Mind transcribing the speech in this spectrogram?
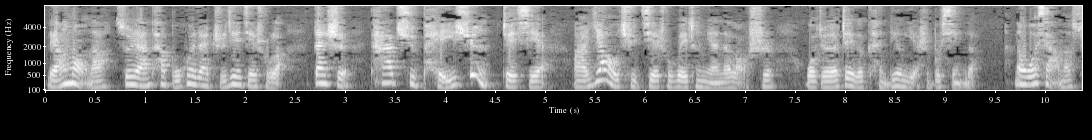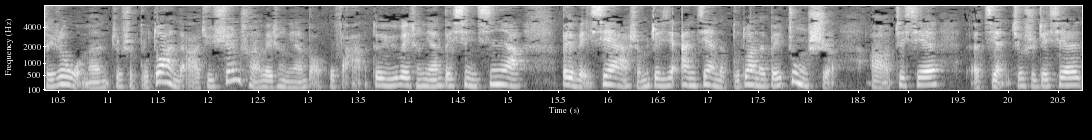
梁某呢，虽然他不会再直接接触了，但是他去培训这些啊要去接触未成年的老师，我觉得这个肯定也是不行的。那我想呢，随着我们就是不断的啊去宣传未成年人保护法，对于未成年被性侵啊、被猥亵啊什么这些案件的不断的被重视啊，这些呃检就是这些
